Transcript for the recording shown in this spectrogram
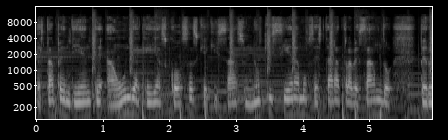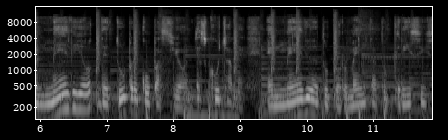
Está pendiente aún de aquellas cosas que quizás no quisiéramos estar atravesando, pero en medio de tu preocupación, escúchame, en medio de tu tormenta, tu crisis,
